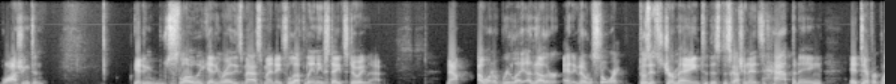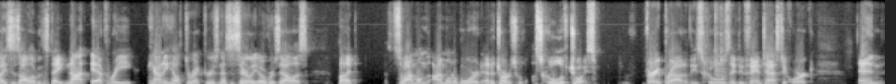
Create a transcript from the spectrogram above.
Washington, getting slowly getting rid of these mask mandates. Left leaning states doing that. Now, I want to relay another anecdotal story because it's germane to this discussion and it's happening at different places all over the state. Not every county health director is necessarily overzealous, but so I'm on I'm on a board at a charter school, a school of choice. Very proud of these schools. They do fantastic work. And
